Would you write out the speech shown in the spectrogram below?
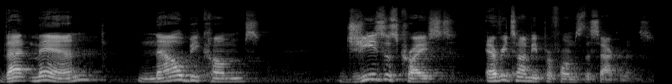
that man now becomes Jesus Christ every time he performs the sacraments.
